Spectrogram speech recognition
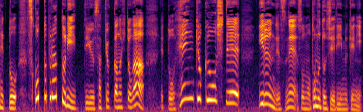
えっと、スコット・プラットリーっていう作曲家の人が、えっと、編曲をしているんですね。そのトムとジェリー向けに。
